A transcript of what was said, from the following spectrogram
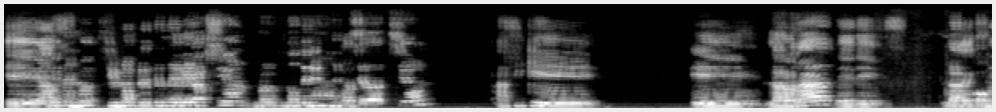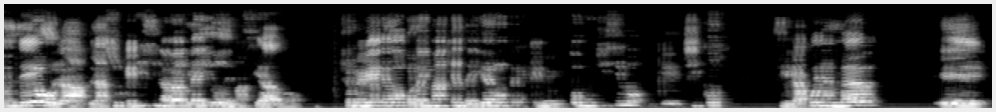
Eh, a veces no- si uno pretende ver acción, no, no tenemos demasiada acción. Así que eh, la verdad eh, es- la recomendé o la, la sugerí sin haber leído demasiado. Yo me había quedado con la imagen de Hierro 3 que me gustó muchísimo y que chicos, si la pueden ver, eh,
